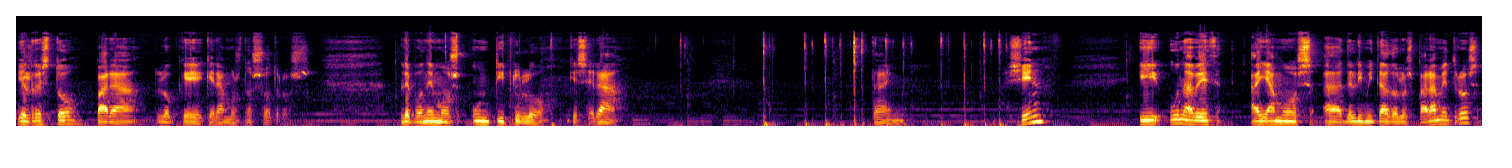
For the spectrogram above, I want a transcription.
y el resto para lo que queramos nosotros. Le ponemos un título que será Time Machine y una vez hayamos eh, delimitado los parámetros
